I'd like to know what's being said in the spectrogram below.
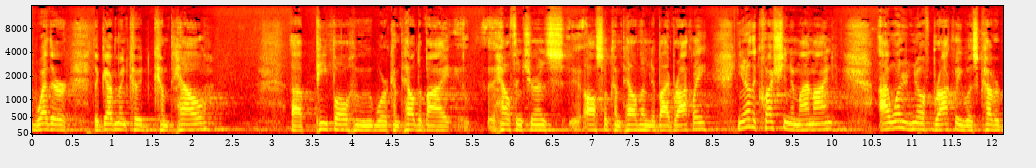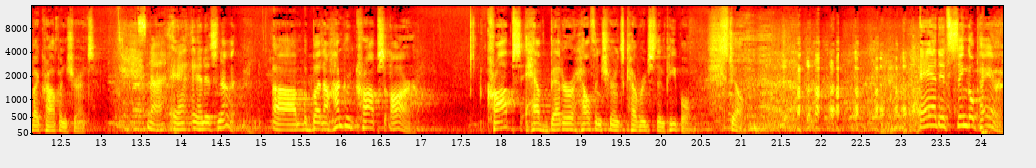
whether the government could compel uh, people who were compelled to buy health insurance also compel them to buy broccoli? You know the question in my mind? I wanted to know if broccoli was covered by crop insurance. It's not. And, and it's not. Um, but 100 crops are. Crops have better health insurance coverage than people, still. and it's single payer.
